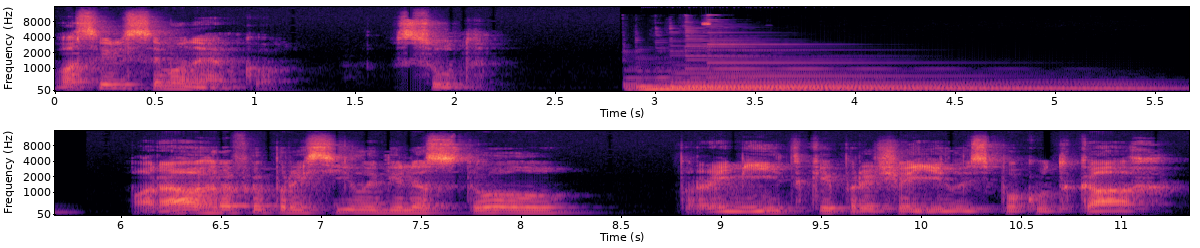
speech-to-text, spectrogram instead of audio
Василь Симоненко. Суд. Параграфи присіли біля столу, примітки причаїлись по кутках,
